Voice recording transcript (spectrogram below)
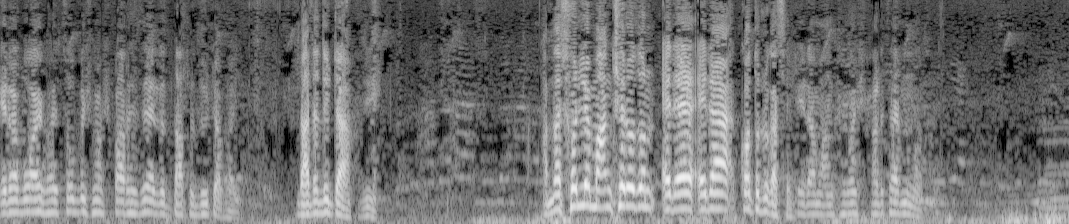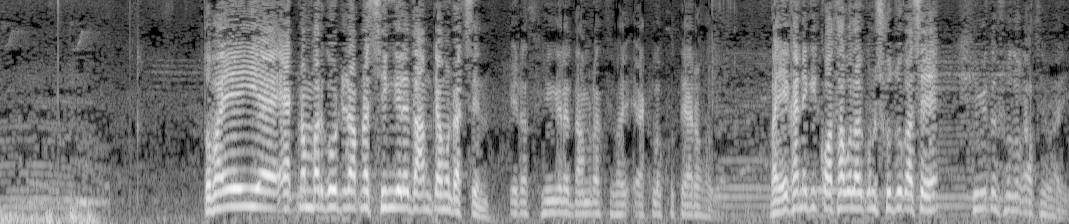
এটা বয় ভাই চব্বিশ মাস পার হয়েছে এটা দাঁতে দুইটা ভাই। দাঁতে দুইটা? জি। আপনার শরীরে মাংসের ওজন এটা- কতটুকু আছে? এটা মাংস ভাই সাড়ে চার মন আছে। তো ভাই এই এক নম্বর গরুটির আপনার সিঙ্গেলের দাম কেমন রাখছেন? এটা সিঙ্গেলের দাম রাখছে ভাই এক লক্ষ তেরো হাজার। ভাই এখানে কি কথা বলার কোনো সুযোগ আছে? সীমিত সুযোগ আছে ভাই।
